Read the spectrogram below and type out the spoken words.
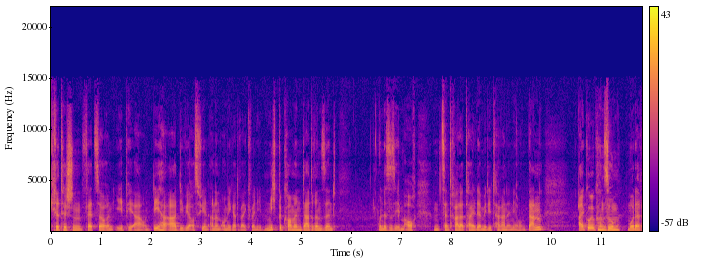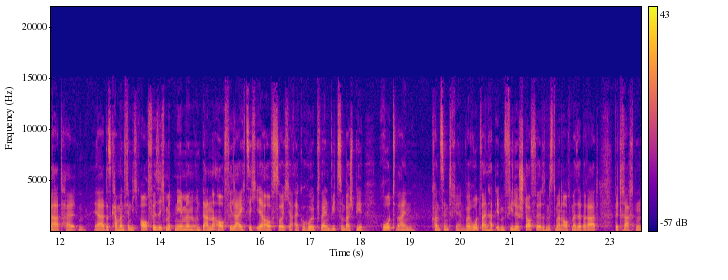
kritischen Fettsäuren EPA und DHA, die wir aus vielen anderen Omega-3-Quellen eben nicht bekommen, da drin sind. Und das ist eben auch ein zentraler Teil der mediterranen Ernährung. Dann Alkoholkonsum moderat halten. Ja, das kann man, finde ich, auch für sich mitnehmen und dann auch vielleicht sich eher auf solche Alkoholquellen wie zum Beispiel Rotwein konzentrieren. Weil Rotwein hat eben viele Stoffe, das müsste man auch mal separat betrachten,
